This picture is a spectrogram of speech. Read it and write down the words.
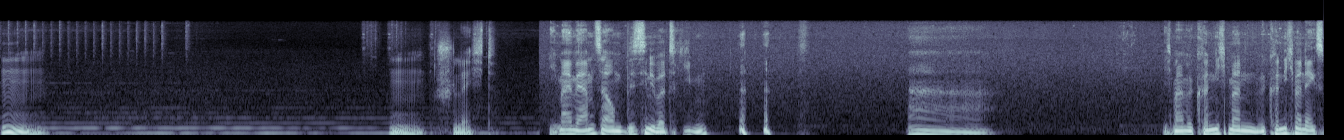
Hm. Hm, schlecht. Ich meine, wir haben es ja auch ein bisschen übertrieben. ah. Ich meine, wir können nicht mal, wir können nicht mal eine, Ex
